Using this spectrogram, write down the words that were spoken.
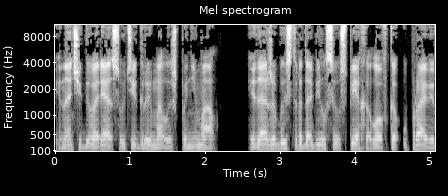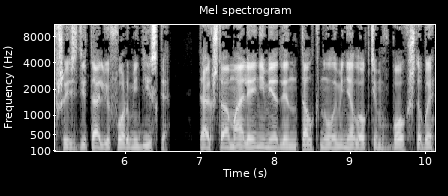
Иначе говоря, суть игры малыш понимал. И даже быстро добился успеха, ловко управившись с деталью в форме диска. Так что Амалия немедленно толкнула меня локтем в бок, чтобы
